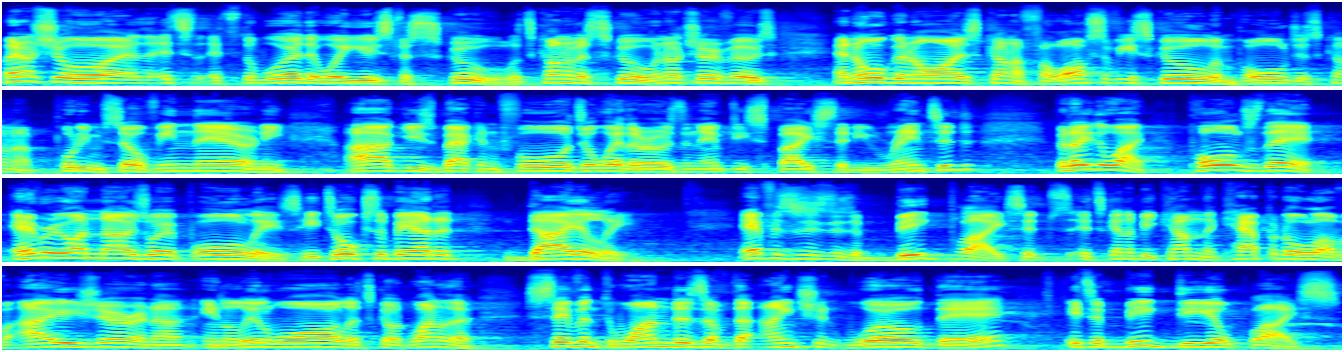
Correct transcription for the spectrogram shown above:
We're not sure, it's, it's the word that we use for school. It's kind of a school. We're not sure if it was an organised kind of philosophy school and Paul just kind of put himself in there and he argues back and forwards, or whether it was an empty space that he rented. But either way, Paul's there. Everyone knows where Paul is. He talks about it daily. Ephesus is a big place. It's, it's going to become the capital of Asia in a, in a little while. It's got one of the seventh wonders of the ancient world there. It's a big deal place.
